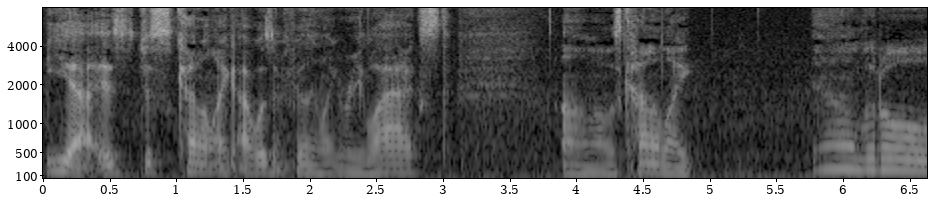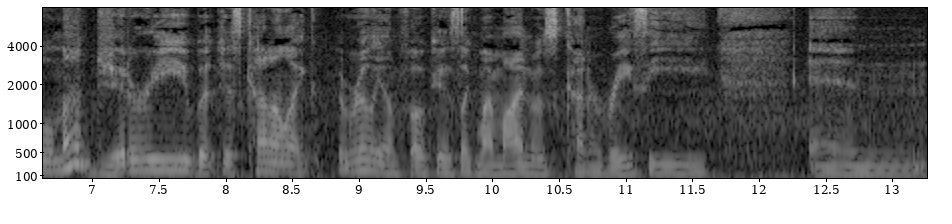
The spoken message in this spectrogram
yeah, it's just kind of like I wasn't feeling like relaxed. Um I was kind of like yeah, a little not jittery, but just kind of like really unfocused. Like my mind was kind of racy, and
